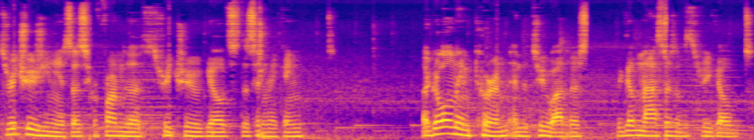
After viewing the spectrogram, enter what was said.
three true geniuses who perform the three true guilds' decision making. A girl named Kurin and the two others. The guild masters of the three guilds.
